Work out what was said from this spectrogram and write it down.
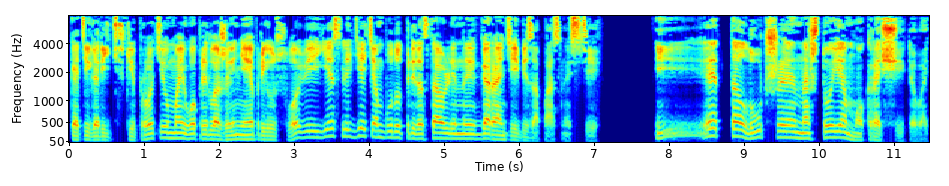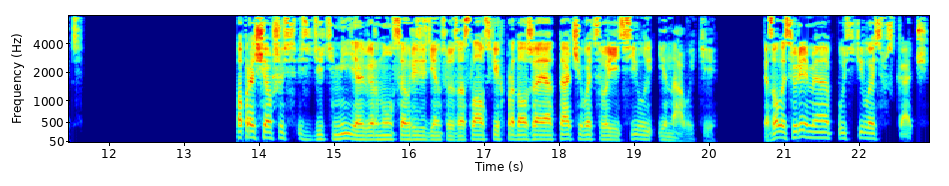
категорически против моего предложения при условии, если детям будут предоставлены гарантии безопасности. И это лучшее, на что я мог рассчитывать. Попрощавшись с детьми, я вернулся в резиденцию Заславских, продолжая оттачивать свои силы и навыки. Казалось, время опустилось вскачь.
